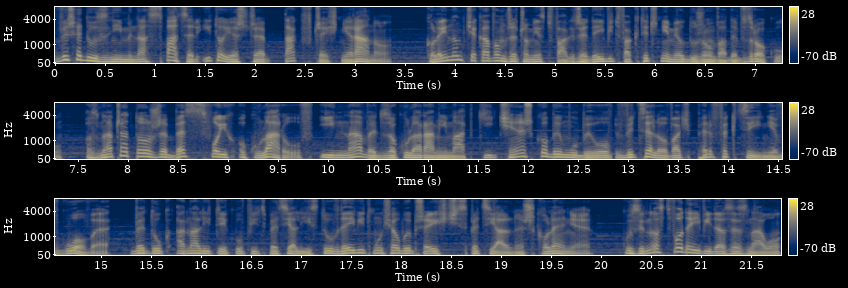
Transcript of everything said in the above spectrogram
wyszedł z nim na spacer i to jeszcze tak wcześnie rano. Kolejną ciekawą rzeczą jest fakt, że David faktycznie miał dużą wadę wzroku. Oznacza to, że bez swoich okularów i nawet z okularami matki ciężko by mu było wycelować perfekcyjnie w głowę. Według analityków i specjalistów David musiałby przejść specjalne szkolenie. Kuzynostwo Davida zeznało,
